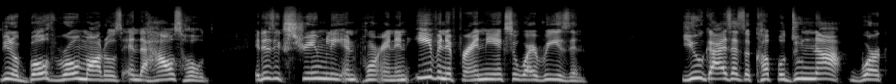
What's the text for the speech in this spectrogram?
you know, both role models in the household. It is extremely important. And even if for any X or Y reason, you guys as a couple do not work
